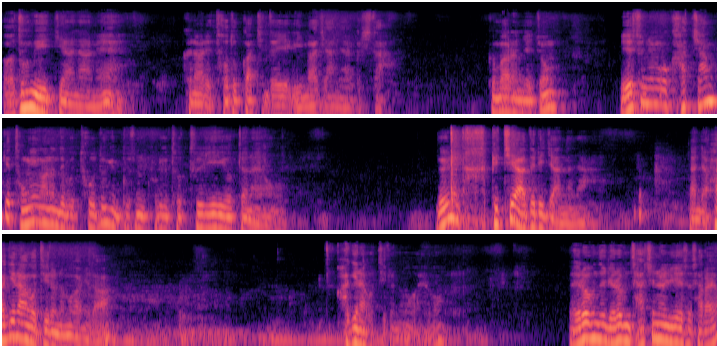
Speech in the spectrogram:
어둠이 있지 않으며 그날에 도둑같이 너희에게 임하지 아니할 것이다. 그 말은 이제 좀 예수님하고 같이 함께 동행하는데 뭐 도둑이 무슨 우리 도들 일이 없잖아요. 너희는 다 빛의 아들이지 않느냐. 자, 이제 확인하고 뒤로 넘어갑니다. 확인하고 뒤로 넘어가요. 여러분들 여러분 자신을 위해서 살아요?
